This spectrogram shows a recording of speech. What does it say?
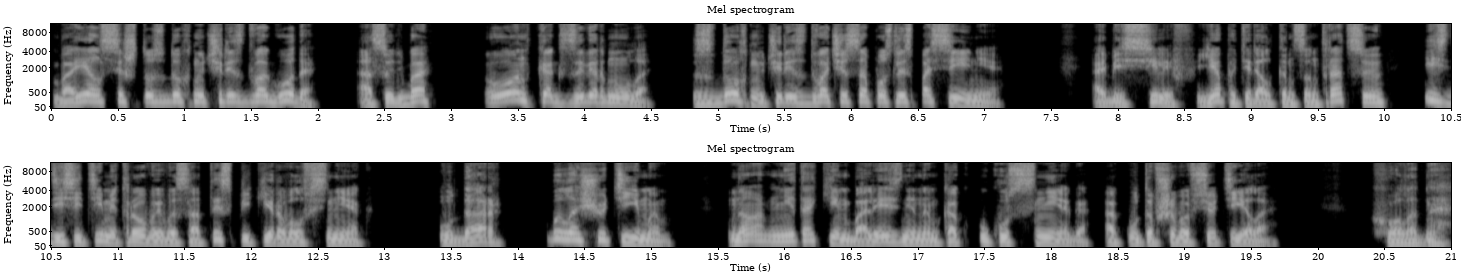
боялся, что сдохну через два года, а судьба, он как завернула, сдохну через два часа после спасения. Обессилев, я потерял концентрацию и с десятиметровой высоты спикировал в снег. Удар был ощутимым, но не таким болезненным, как укус снега, окутавшего все тело. Холодно.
